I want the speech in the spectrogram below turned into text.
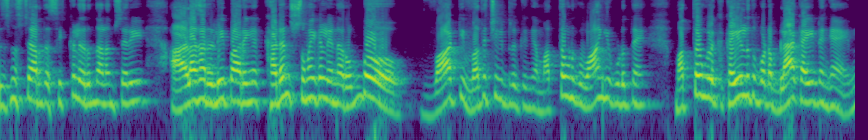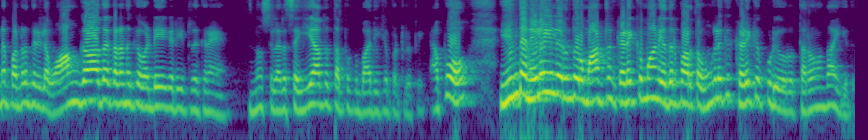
பிஸ்னஸ் சார்ந்த சிக்கல் இருந்தாலும் சரி அழகாக ரிலீஃப் ஆகிறீங்க கடன் சுமைகள் என்ன ரொம்ப வாட்டி வதச்சிக்கிட்டு இருக்குங்க. மற்றவனுக்கு வாங்கி கொடுத்தேன். மற்றவங்களுக்கு கையெழுத்து போட்ட பிளாக் ஆகிட்டேங்க என்ன பண்ணுறதுன்னு தெரியல. வாங்காத கடனுக்கு வட்டியை கட்டிகிட்டு இருக்கிறேன். இன்னும் சிலர் செய்யாத தப்புக்கு பாதிக்கப்பட்டிருப்பீங்க. அப்போது இந்த நிலையிலிருந்து ஒரு மாற்றம் கிடைக்குமான்னு எதிர்பார்த்த உங்களுக்கு கிடைக்கக்கூடிய ஒரு தருணம் தான் இது.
